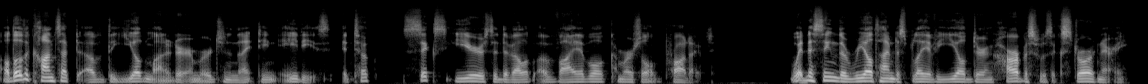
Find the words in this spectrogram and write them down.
Although the concept of the yield monitor emerged in the 1980s, it took six years to develop a viable commercial product. Witnessing the real time display of yield during harvest was extraordinary.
